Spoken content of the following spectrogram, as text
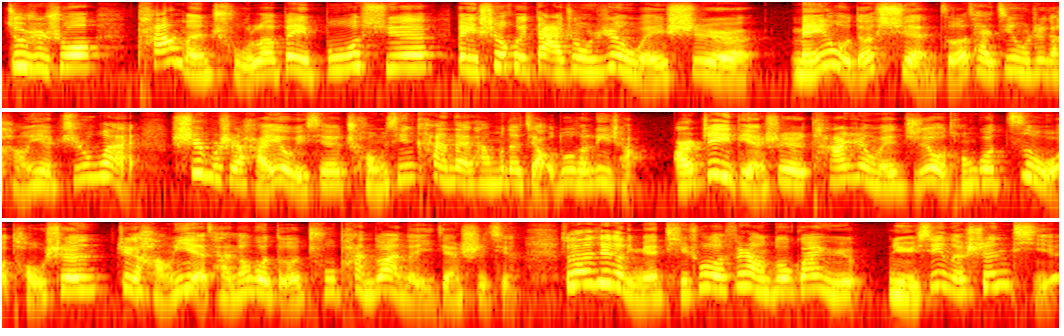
就是说，他们除了被剥削、被社会大众认为是没有的选择才进入这个行业之外，是不是还有一些重新看待他们的角度和立场？而这一点是他认为只有通过自我投身这个行业才能够得出判断的一件事情。所以他这个里面提出了非常多关于女性的身体。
